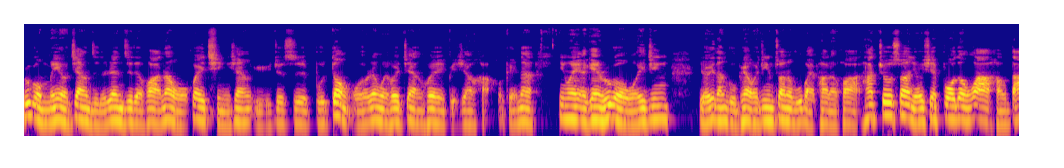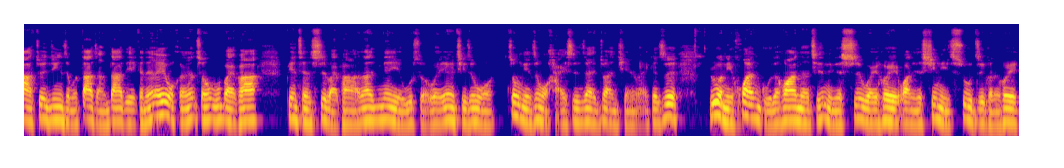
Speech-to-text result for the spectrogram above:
如果没有这样子的认知的话，那我会倾向于就是不动，我认为会这样会比较好。OK，那因为 again，如果我已经有一档股票，我已经赚了五百趴的话，它就算有一些波动，哇，好大，最近怎么大涨大跌，可能哎，我可能从五百趴变成四百趴，那那也无所谓，因为其实我重点是我还是在赚钱，right？可是如果你换股的话呢，其实你的思维会，哇，你的心理素质可能会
